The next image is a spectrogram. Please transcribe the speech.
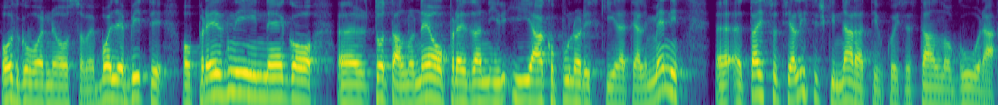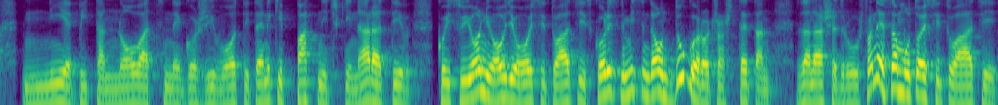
odgovorne osobe. Bolje biti oprezniji nego e, totalno neoprezan i, i jako puno riskirati. Ali meni e, taj socijalistički narativ koji se stalno gura, nije bitan novac nego životi, taj neki patnički narativ koji su i oni ovdje u ovoj situaciji iskoristili, mislim da je on dugoročno štetan za naše društvo, ne samo u toj situaciji.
